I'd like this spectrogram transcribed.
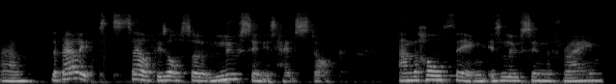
Um, the bell itself is also loose in its headstock, and the whole thing is loose in the frame.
